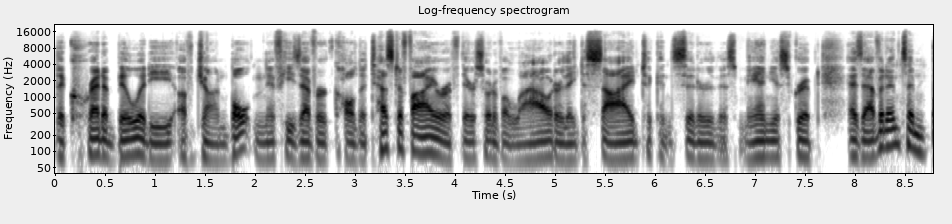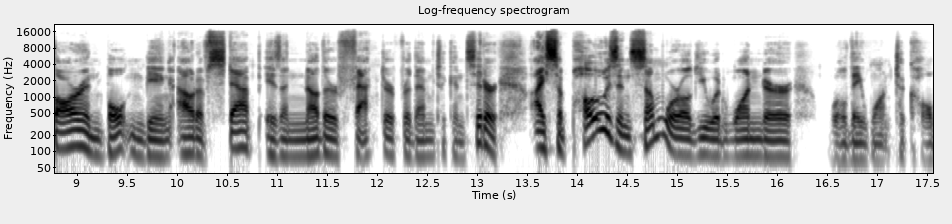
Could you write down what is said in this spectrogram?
the credibility of John Bolton if he's ever called to testify or if they're sort of allowed or they decide to consider this manuscript as evidence. And Barr and Bolton being out of step is another factor for them to consider. I suppose in some world you would wonder Will they want to call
